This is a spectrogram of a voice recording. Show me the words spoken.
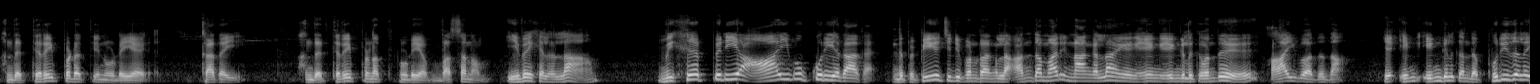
அந்த திரைப்படத்தினுடைய கதை அந்த திரைப்படத்தினுடைய வசனம் இவைகளெல்லாம் மிகப்பெரிய ஆய்வுக்குரியதாக இந்த இப்போ பிஹெச்டி பண்ணுறாங்கல்ல அந்த மாதிரி நாங்கள்லாம் எ- எங்களுக்கு வந்து ஆய்வு அதுதான். எங் எங்களுக்கு அந்த புரிதலை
